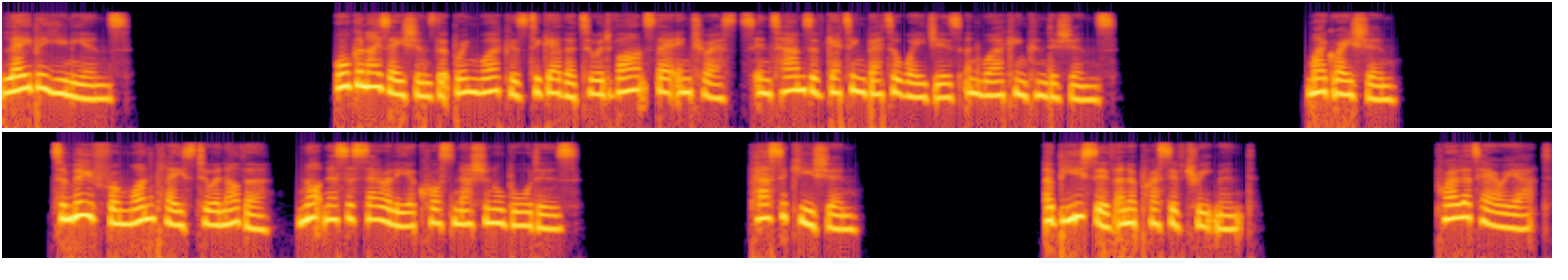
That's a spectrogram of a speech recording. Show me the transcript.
Labor unions Organizations that bring workers together to advance their interests in terms of getting better wages and working conditions. Migration To move from one place to another, not necessarily across national borders. Persecution. Abusive and oppressive treatment. Proletariat.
